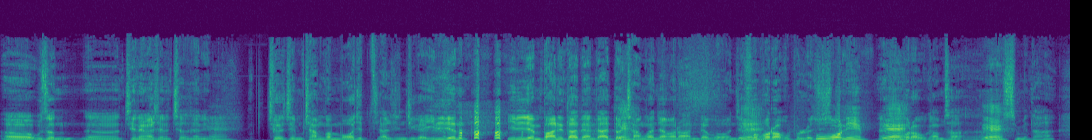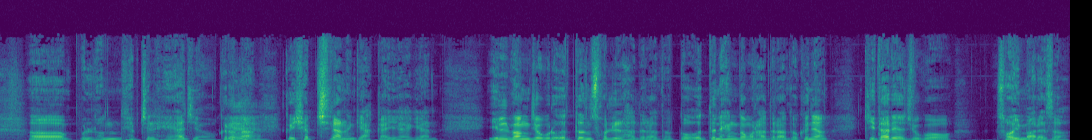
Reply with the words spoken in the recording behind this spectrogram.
어, 우선 어, 진행하시는 최 선생님, 예. 저 지금 장관 모집 잘린 지가 1년 1년 반이 다 됐는데 아직도 예. 장관 장관은 안 되고 이제 예. 후보라고 불러주시면 후보님, 예, 예. 후보라고 감사하겠습니다. 어, 물론 협치를 해야죠. 그러나 예. 그 협치라는 게 아까 이야기한 일방적으로 어떤 소리를 하더라도 또 어떤 행동을 하더라도 그냥 기다려주고 소위 말해서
